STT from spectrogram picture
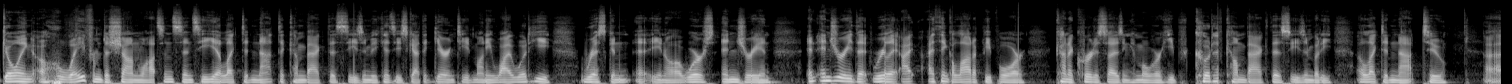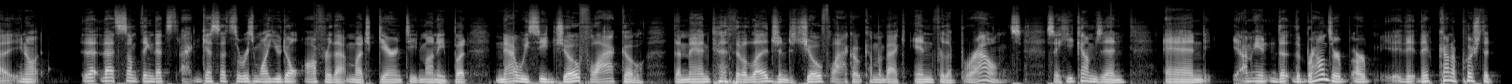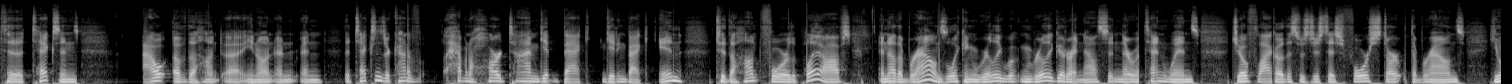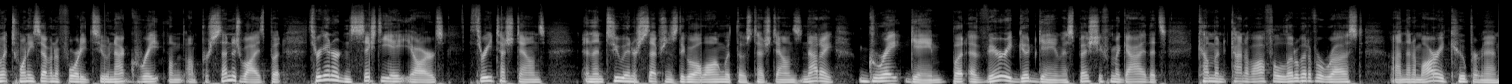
going away from Deshaun Watson since he elected not to come back this season because he's got the guaranteed money. Why would he risk an, uh, you know a worse injury and an injury that really I, I think a lot of people are kind of criticizing him over. He could have come back this season, but he elected not to. Uh, you know that, that's something that's I guess that's the reason why you don't offer that much guaranteed money. But now we see Joe Flacco, the man, the legend Joe Flacco, coming back in for the Browns. So he comes in, and I mean the the Browns are are they, they've kind of pushed the, to the Texans out of the hunt, uh, you know, and and the Texans are kind of having a hard time get back getting back in to the hunt for the playoffs. And now the Browns looking really really good right now, sitting there with ten wins. Joe Flacco, this was just his fourth start with the Browns. He went twenty seven to forty two, not great on, on percentage wise, but three hundred and sixty eight yards, three touchdowns, and then two interceptions to go along with those touchdowns. Not a great game, but a very good game, especially from a guy that's coming kind of off a little bit of a rust. And then Amari Cooper, man.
